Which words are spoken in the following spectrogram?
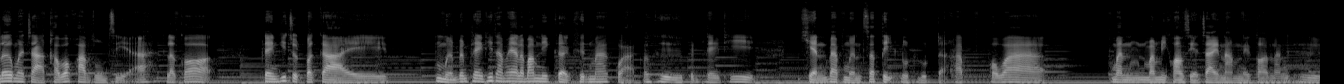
เริ่มมาจากคำว่าความสูญเสีย แล้วก็ เพลงที่จุดประกาย เหมือนเป็นเพลงที่ทำให้อัลบั้มนี้เกิดขึ้นมากกว่า ก็คือเป็นเพลงที่เขียนแบบเหมือนสติหลุดๆอะครับ เพราะว่ามันมันมีความเสียใจนำในตอนนั้นคือ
